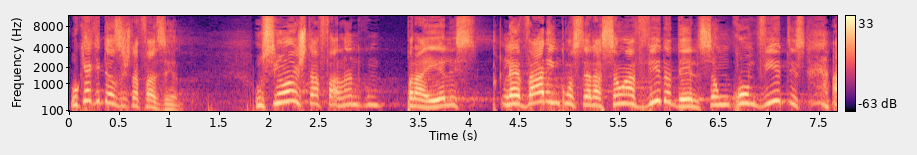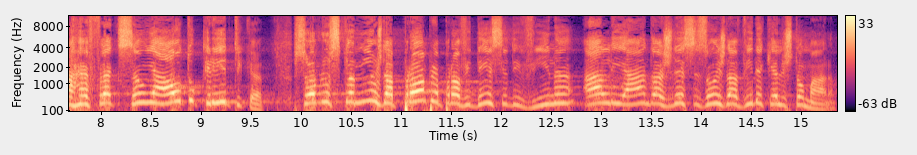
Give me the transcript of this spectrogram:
O que é que Deus está fazendo? O Senhor está falando para eles levar em consideração a vida deles. São convites à reflexão e à autocrítica sobre os caminhos da própria providência divina, aliado às decisões da vida que eles tomaram.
